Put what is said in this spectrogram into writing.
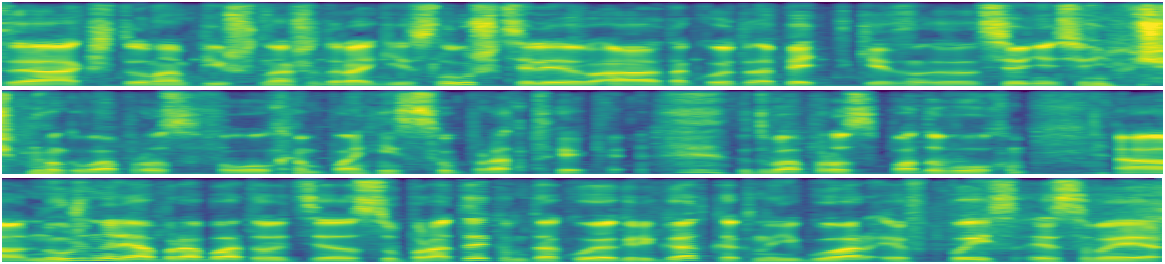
так, что нам пишут наши дорогие слушатели? А, такой, опять-таки, з- сегодня, сегодня очень много вопросов о компании Супротек. Тут вопрос с подвохом. А, нужно ли обрабатывать э, Супротеком такой агрегат, как на Jaguar F-Pace SVR?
